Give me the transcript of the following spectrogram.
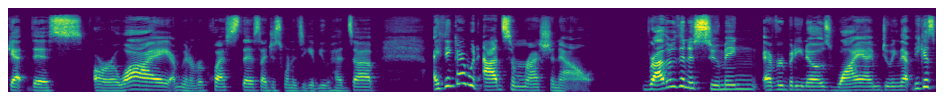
get this ROI, I'm going to request this, I just wanted to give you a heads up. I think I would add some rationale rather than assuming everybody knows why I'm doing that. Because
